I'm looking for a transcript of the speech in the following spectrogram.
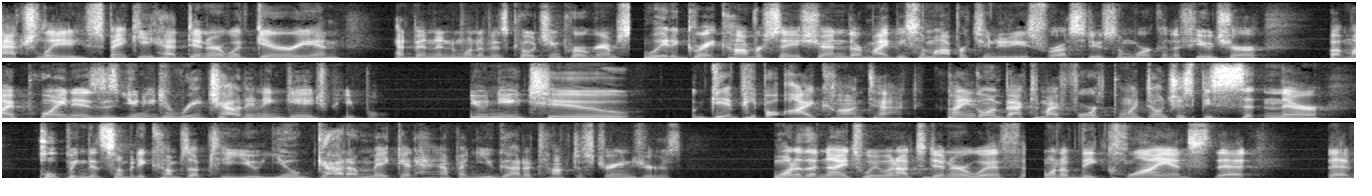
actually, Spanky had dinner with Gary, and had been in one of his coaching programs. We had a great conversation. There might be some opportunities for us to do some work in the future. But my point is, is you need to reach out and engage people. You need to give people eye contact. Kind of going back to my fourth point, don't just be sitting there hoping that somebody comes up to you. You got to make it happen. You got to talk to strangers. One of the nights we went out to dinner with one of the clients that that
